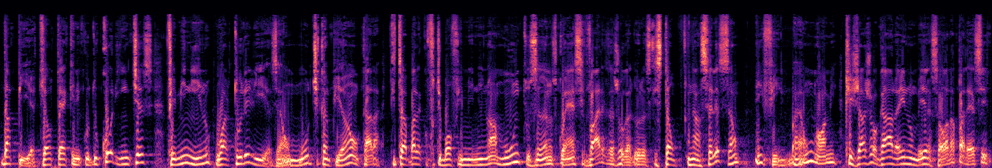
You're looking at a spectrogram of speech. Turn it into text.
da Pia, que é o técnico do Corinthians feminino, o Arthur Elias. É um multicampeão, um cara que trabalha com futebol feminino há muitos anos, conhece várias das jogadoras que estão na seleção, enfim, é um nome que já jogaram aí no meio, essa hora aparece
